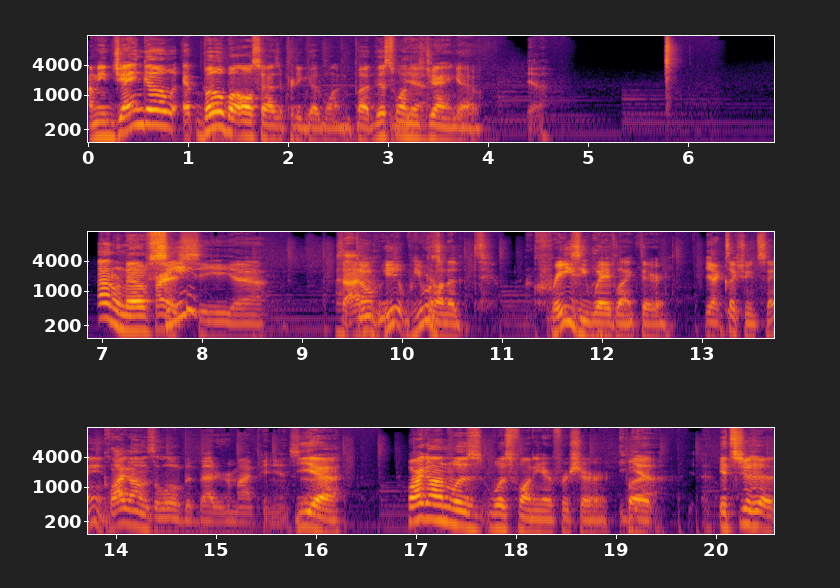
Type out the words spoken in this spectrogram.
I mean, Jango. Boba also has a pretty good one, but this one is Jango. Yeah. I don't know. Probably See, C. Yeah. So I Dude, don't. we we were on a t- crazy wavelength there. Yeah. It's actually insane. Qui Gon was a little bit better in my opinion. So. Yeah, Qui Gon was was funnier for sure, but yeah. it's just uh,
